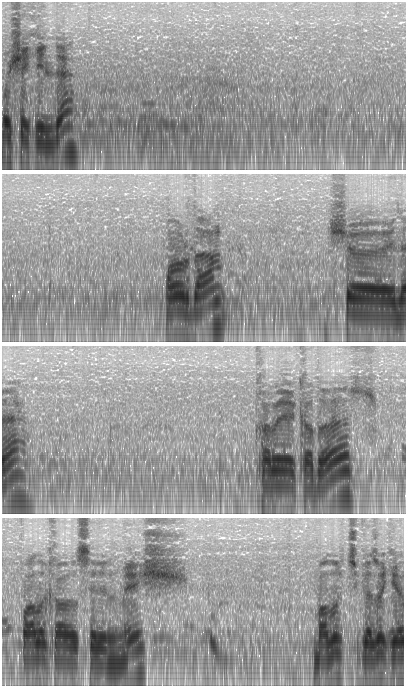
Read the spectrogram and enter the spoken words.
Bu şekilde. Oradan şöyle karaya kadar balık ağı serilmiş. Balık çıkacak yer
